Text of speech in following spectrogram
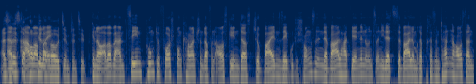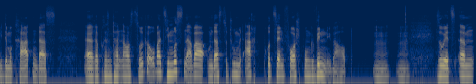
Also das ist der Popular bei, Vote im Prinzip. Genau, aber bei einem 10-Punkte-Vorsprung kann man schon davon ausgehen, dass Joe Biden sehr gute Chancen in der Wahl hat. Wir erinnern uns an die letzte Wahl im Repräsentantenhaus, da haben die Demokraten das äh, Repräsentantenhaus zurückerobert. Sie mussten aber, um das zu tun, mit 8% Vorsprung gewinnen überhaupt. Mhm, mh. So, jetzt ähm,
